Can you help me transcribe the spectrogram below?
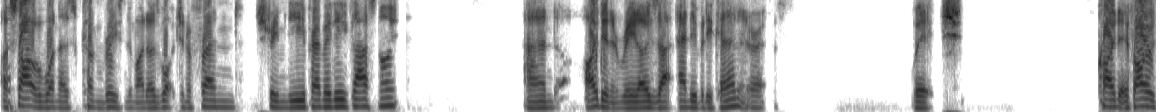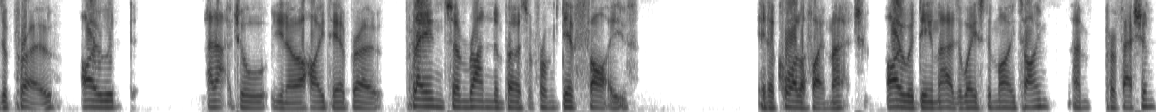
I started with one that's come recent to mind. I was watching a friend stream the Premier League last night, and I didn't realise that anybody can enter it. Which kind of, if I was a pro, I would an actual, you know, a high tier pro playing some random person from Div Five in a qualifying match, I would deem that as a waste of my time and profession.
